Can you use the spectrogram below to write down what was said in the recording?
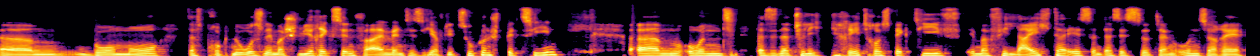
ähm, Beaumont, dass Prognosen immer schwierig sind, vor allem wenn sie sich auf die Zukunft beziehen. Ähm, und dass es natürlich retrospektiv immer viel leichter ist. Und das ist sozusagen unsere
